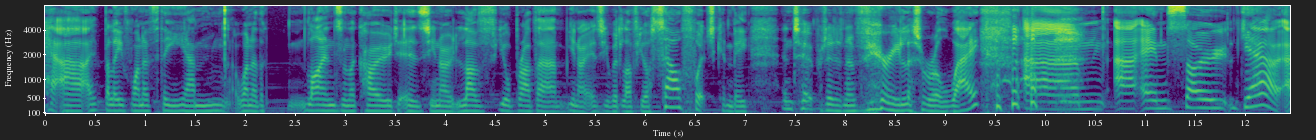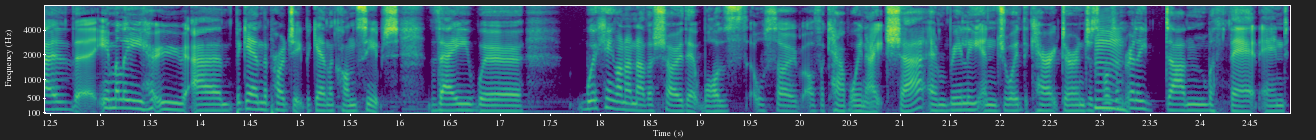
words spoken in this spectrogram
Uh, I believe one of the um, one of the lines in the code is, you know, love your brother, you know, as you would love yourself, which can be interpreted in a very literal way. um, uh, and so, yeah, uh, Emily, who um, began the project, began the concept, they were working on another show that was also of a cowboy nature and really enjoyed the character and just wasn't really done with that and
